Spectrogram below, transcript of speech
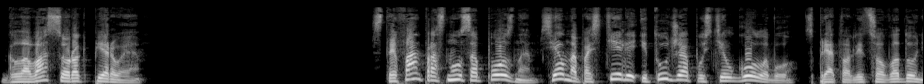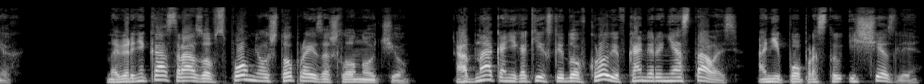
Глава 41 Стефан проснулся поздно, сел на постели и тут же опустил голову, спрятал лицо в ладонях. Наверняка сразу вспомнил, что произошло ночью. Однако никаких следов крови в камере не осталось, они попросту исчезли.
